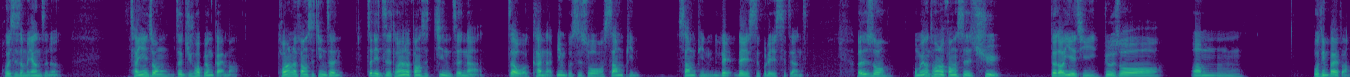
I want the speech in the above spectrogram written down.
会是什么样子呢？产业中这句话不用改嘛？同样的方式竞争，这里指同样的方式竞争啊，在我看来，并不是说商品商品类类似不类似这样子，而是说我们用同样的方式去得到业绩，比如说，嗯，不停拜访，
